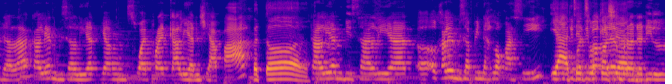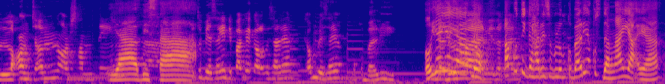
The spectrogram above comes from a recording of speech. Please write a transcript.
adalah kalian bisa lihat yang swipe right kalian siapa, Betul. kalian bisa lihat, eh, kalian bisa pindah lokasi. Ya, tiba-tiba kalian berada di London or something. Ya, bisa. Itu biasanya dipakai kalau misalnya kamu biasanya mau ke Bali. Oh iya iya iya. gitu kan. aku tiga hari sebelum ke Bali aku sedang ngayak ya.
